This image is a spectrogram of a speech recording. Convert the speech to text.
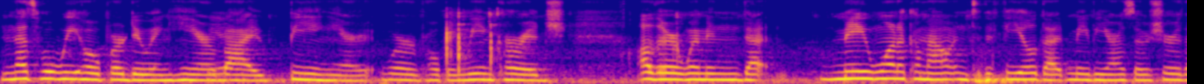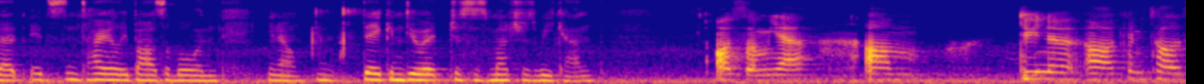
And that's what we hope we're doing here Yeah. by being here. We're hoping we encourage other women that may want to come out into the field that maybe aren't so sure that it's entirely possible and, you know, they can do it just as much as we can. Awesome, yeah. Um, do you know, uh, can you tell us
